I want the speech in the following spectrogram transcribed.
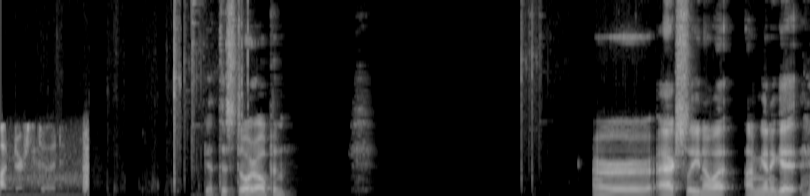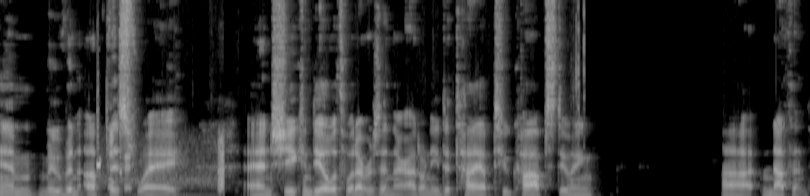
Understood. Get this door open. Or actually, you know what? I'm gonna get him moving up this Okay. way, and she can deal with whatever's in there. I don't need to tie up two cops doing uh, nothing.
